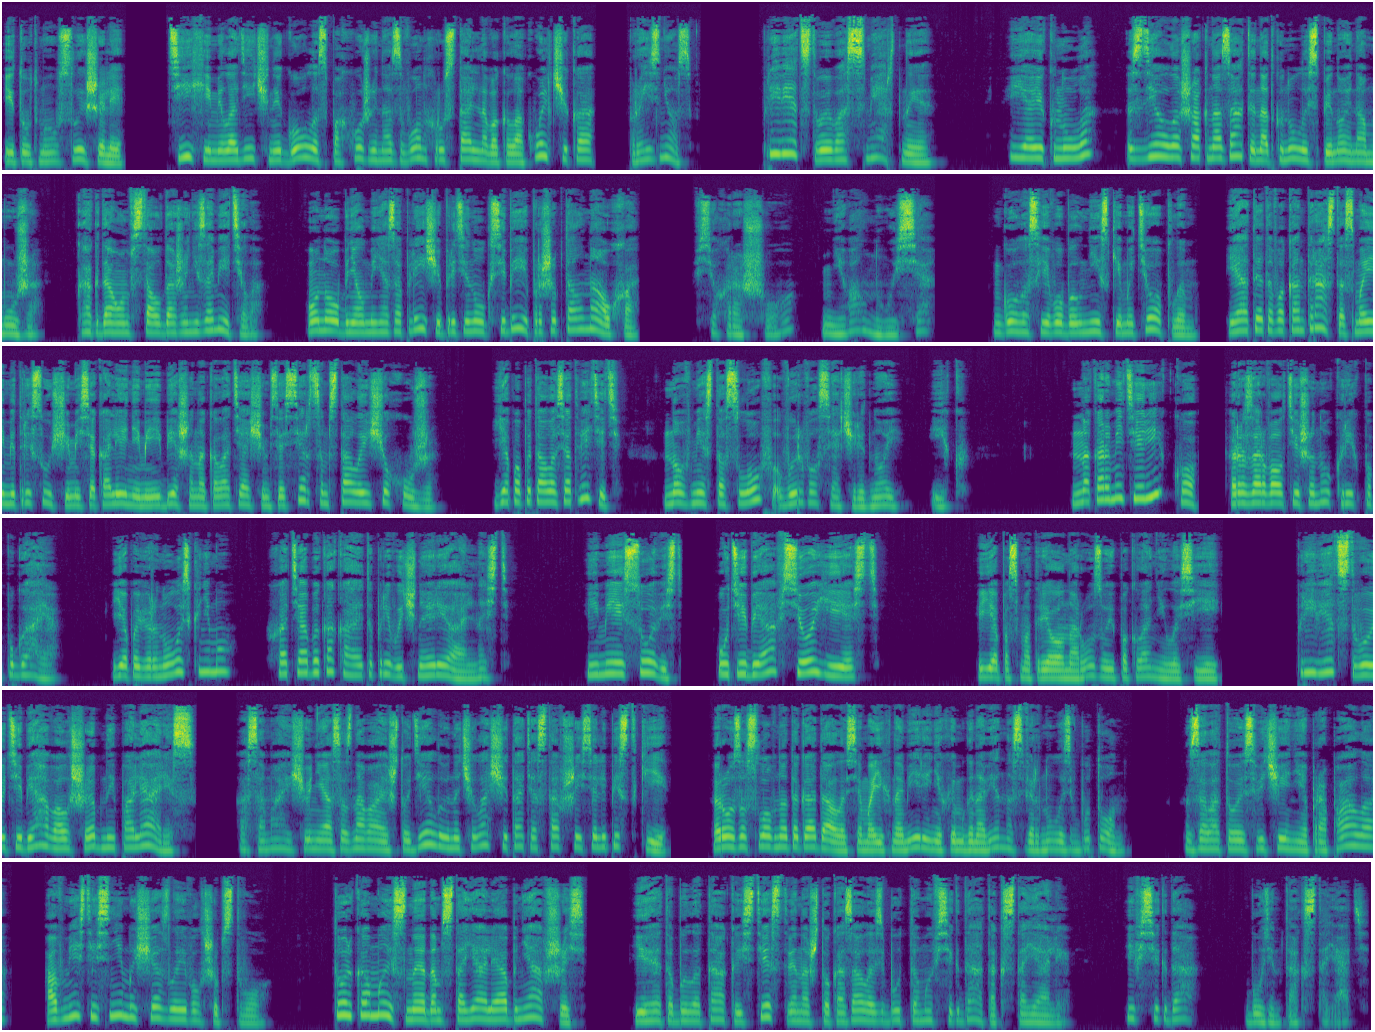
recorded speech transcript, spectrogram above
И тут мы услышали тихий мелодичный голос, похожий на звон хрустального колокольчика, произнес «Приветствую вас, смертные!» Я икнула, Сделала шаг назад и наткнулась спиной на мужа. Когда он встал, даже не заметила. Он обнял меня за плечи, притянул к себе и прошептал на ухо. «Все хорошо, не волнуйся». Голос его был низким и теплым, и от этого контраста с моими трясущимися коленями и бешено колотящимся сердцем стало еще хуже. Я попыталась ответить, но вместо слов вырвался очередной ик. «Накормите Рико разорвал тишину крик попугая. Я повернулась к нему, хотя бы какая-то привычная реальность. «Имей совесть, у тебя все есть». Я посмотрела на Розу и поклонилась ей. «Приветствую тебя, волшебный Полярис!» А сама, еще не осознавая, что делаю, начала считать оставшиеся лепестки. Роза словно догадалась о моих намерениях и мгновенно свернулась в бутон. Золотое свечение пропало, а вместе с ним исчезло и волшебство. Только мы с Недом стояли, обнявшись, и это было так естественно, что казалось, будто мы всегда так стояли и всегда будем так стоять.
